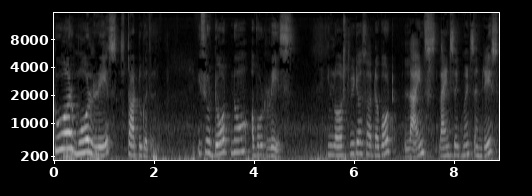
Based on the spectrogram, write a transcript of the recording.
two or more rays start together. If you don't know about rays, in last videos are about lines, line segments and rays.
